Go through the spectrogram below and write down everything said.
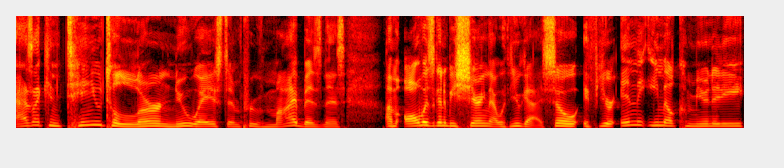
as i continue to learn new ways to improve my business i'm always going to be sharing that with you guys. So if you're in the email community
